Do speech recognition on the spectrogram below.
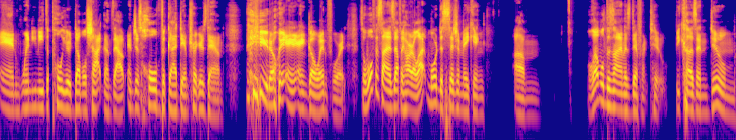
and when you need to pull your double shotguns out and just hold the goddamn triggers down, you know, and, and go in for it. So Wolfenstein is definitely hard. A lot more decision making. Um, level design is different too because in Doom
